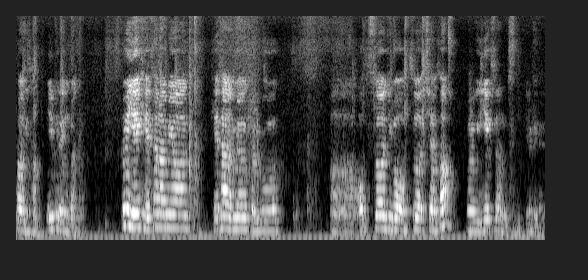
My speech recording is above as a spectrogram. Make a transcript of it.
더하기 3 이렇게 되는 거 아니야? 그러면 얘 계산하면 계산하면 결국 어, 없어지고 없어져서 결국 2x 3승 이렇게 돼.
